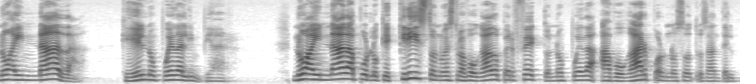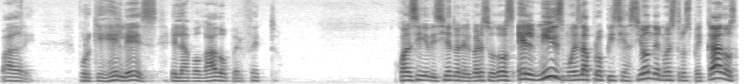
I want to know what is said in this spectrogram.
no hay nada que Él no pueda limpiar. No hay nada por lo que Cristo, nuestro abogado perfecto, no pueda abogar por nosotros ante el Padre porque Él es el abogado perfecto. Juan sigue diciendo en el verso 2, Él mismo es la propiciación de nuestros pecados,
